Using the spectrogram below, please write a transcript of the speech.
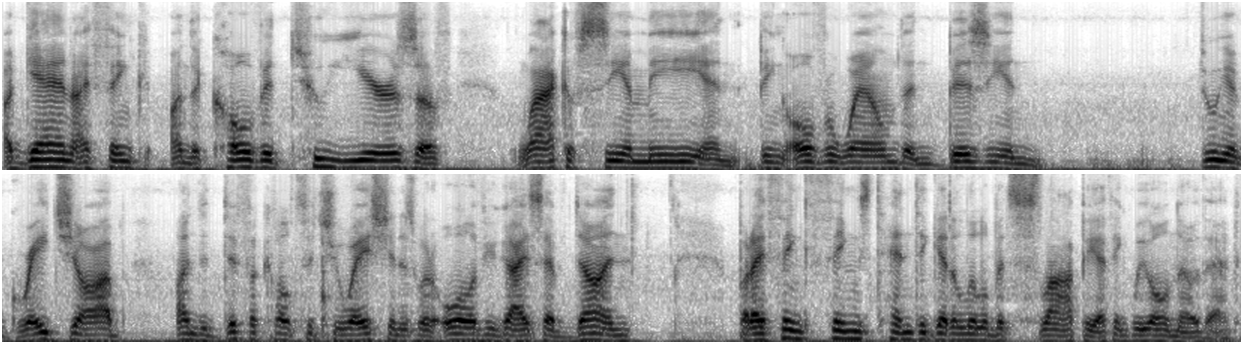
Again, I think under COVID, two years of lack of CME and being overwhelmed and busy and doing a great job under difficult situation is what all of you guys have done. But I think things tend to get a little bit sloppy. I think we all know that.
